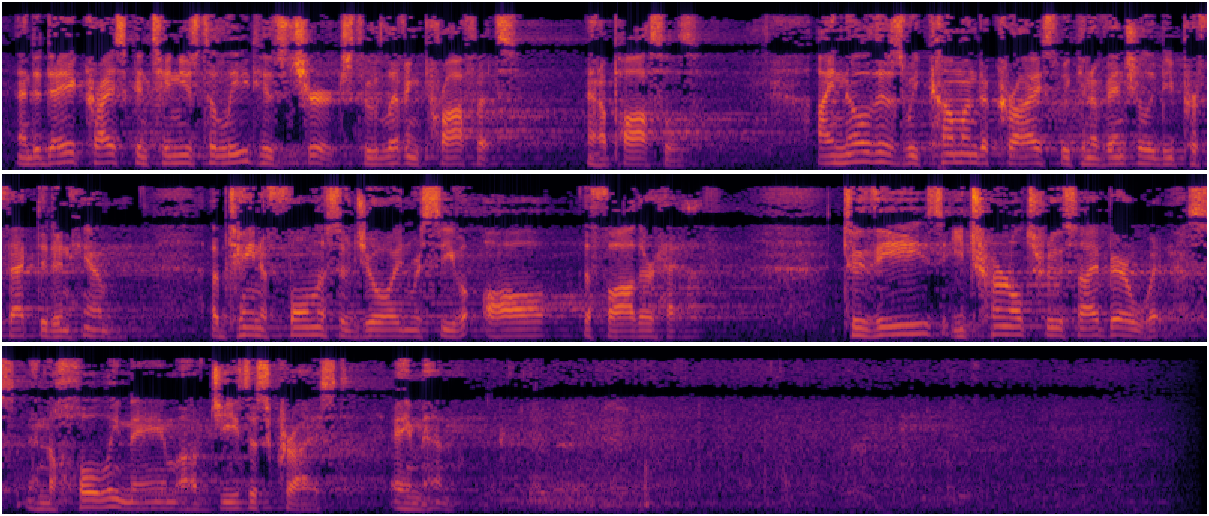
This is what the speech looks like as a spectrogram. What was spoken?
And today, Christ continues to lead his church through living prophets and apostles. I know that as we come unto Christ, we can eventually be perfected in him, obtain a fullness of joy, and receive all the Father hath. To these eternal truths I bear witness in the holy name of Jesus Christ. Amen.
